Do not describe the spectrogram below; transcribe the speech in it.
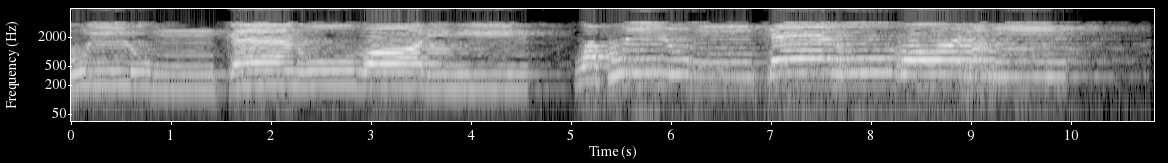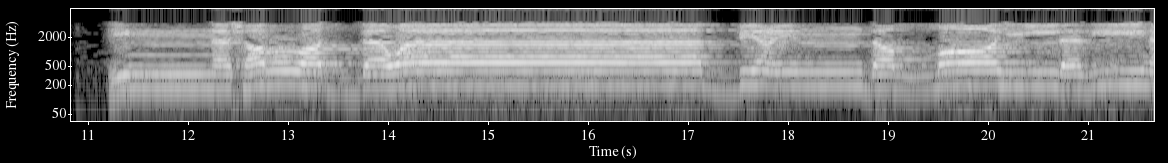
وكل كانوا ظالمين. وكل كانوا ظالمين. إن شر الدواب عند الله الذين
